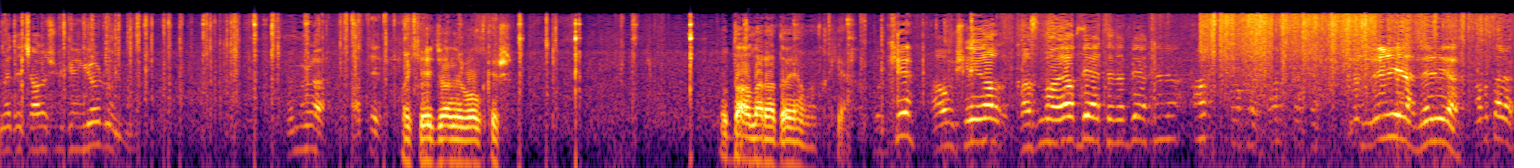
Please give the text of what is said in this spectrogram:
Ahmet'e çalışırken gördün mü? Ömür'e, Atif. Okay Johnny Walker. Bu dağlara doyamadık ya. Bu kim? Ha o şeyi al, kazma al, bir etene bir etene at kapat, at kapat. Nereye? Nereye? Ha bu taraf.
